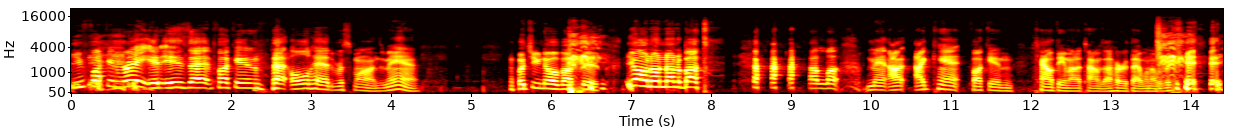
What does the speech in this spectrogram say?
You fucking right. It is that fucking that old head response, man. What you know about this? You don't know nothing about. I love, man. I I can't fucking count the amount of times I heard that when I was a kid.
